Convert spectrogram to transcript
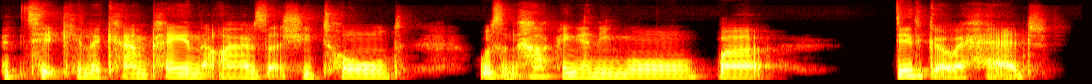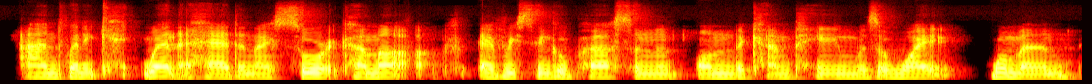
particular campaign that I was actually told wasn't happening anymore, but did go ahead. And when it went ahead and I saw it come up, every single person on the campaign was a white woman.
